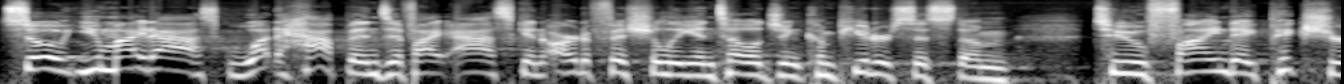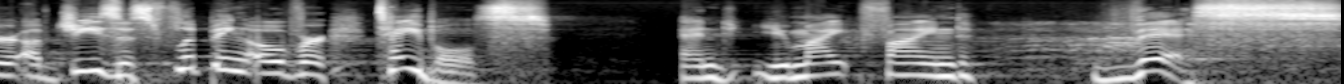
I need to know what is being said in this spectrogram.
So you might ask, what happens if I ask an artificially intelligent computer system to find a picture of Jesus flipping over tables? And you might find this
